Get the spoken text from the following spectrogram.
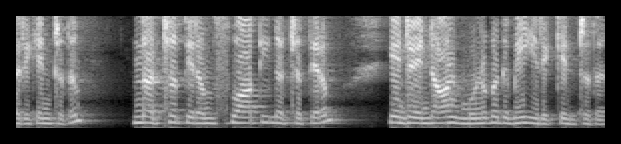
வருகின்றது. நட்சத்திரம் சுவாதி நட்சத்திரம் இன்றைய நாள் முழுவதுமே இருக்கின்றது.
